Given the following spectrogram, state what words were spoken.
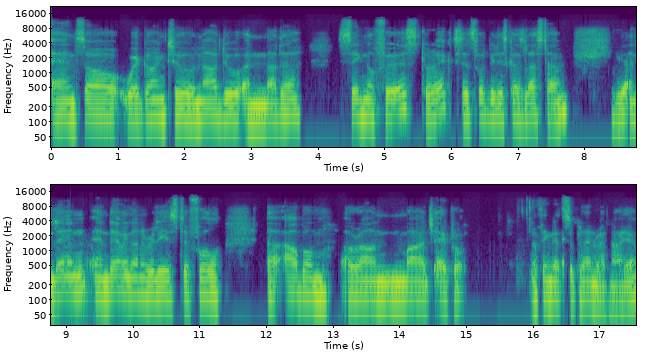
and so we're going to now do another signal first, correct? That's what we discussed last time. Yeah. And then and then we're going to release the full uh, album around March, April. I think that's the plan right now. Yeah.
